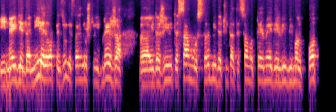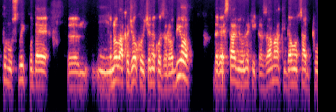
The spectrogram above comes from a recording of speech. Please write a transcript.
I negdje da nije, opet s druge strane društvenih mreža, uh, i da živite samo u Srbiji, da čitate samo te medije, vi bi imali potpunu sliku da je Novaka Đoković je neko zarobio, da ga je stavio u neki kazamat i da on sad tu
